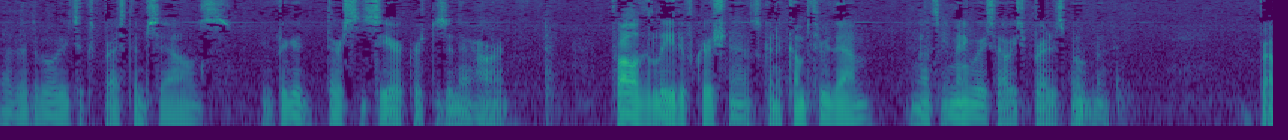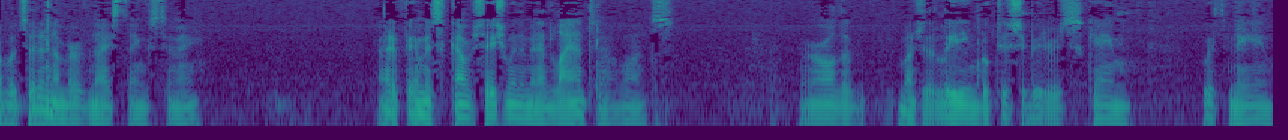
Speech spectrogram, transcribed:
Let the devotees express themselves. He figured they're sincere, Krishna's in their heart. Follow the lead of Krishna, it's going to come through them. That's in many ways how he spread his movement. Prabhupada said a number of nice things to me. I had a famous conversation with him in Atlanta once, where all the bunch of the leading book distributors came with me.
